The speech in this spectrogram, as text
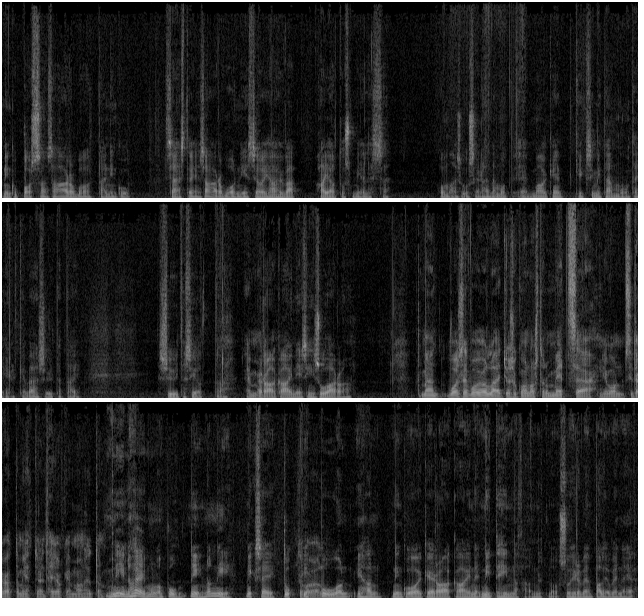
niin kuin possansa arvoa tai niin kuin säästöjensä arvoa, niin se on ihan hyvä hajautus mielessä. omaisuuseränä, mutta en mä oikein keksi mitään muuta järkevää syytä tai syytä sijoittaa En mä- raaka-aineisiin suoraan. Mä en, voi, se voi olla, että jos joku on ostanut metsää, niin on sitä kautta miettinyt, että hei okei, mä oon Niin, no hei, mulla on puu. Niin, no niin, miksei. Tukki, puu on ihan niin kuin oikea raaka-aine. Niiden hinnat on nyt noussut hirveän paljon Venäjän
